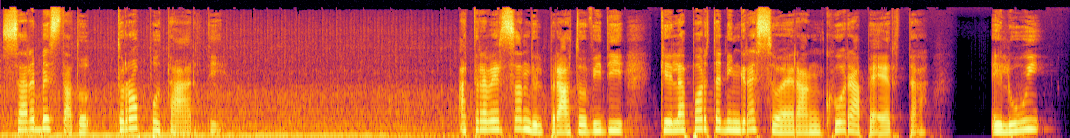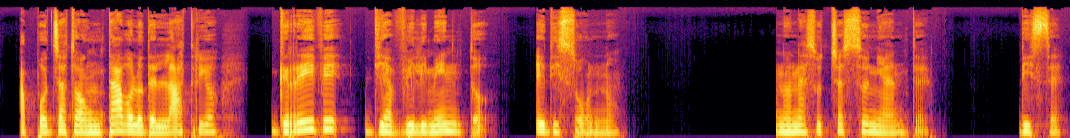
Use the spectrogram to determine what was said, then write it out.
sarebbe stato troppo tardi. Attraversando il prato vidi che la porta d'ingresso era ancora aperta e lui, appoggiato a un tavolo dell'atrio, greve di avvilimento e di sonno. Non è successo niente, disse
